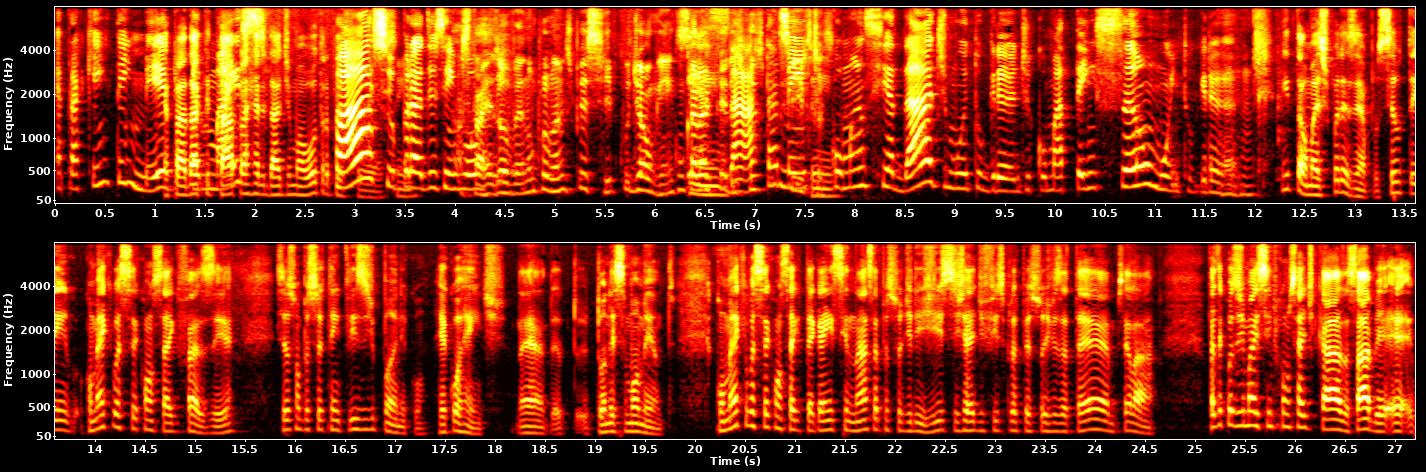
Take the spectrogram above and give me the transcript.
é para quem tem medo. É pra adaptar mais pra realidade de uma outra pessoa. Fácil para Você desenvolver. está resolvendo um problema específico de alguém com Sim. características Exatamente. Sim. com uma ansiedade muito grande, com uma tensão muito grande. Então, mas, por exemplo, se eu tenho. Como é que você consegue fazer se eu sou uma pessoa que tem crise de pânico recorrente, né? Eu tô nesse momento. Como é que você consegue pegar e ensinar essa pessoa a dirigir se já é difícil para pessoas, às vezes, até, sei lá, fazer coisas mais simples como sair de casa, sabe? É,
